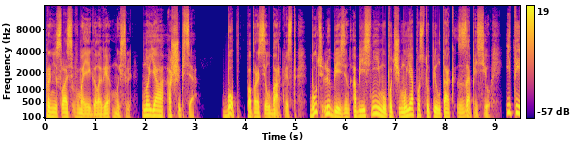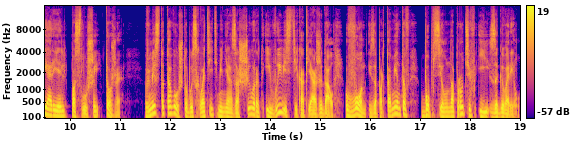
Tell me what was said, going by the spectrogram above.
пронеслась в моей голове мысль. Но я ошибся. Боб попросил Барквист: "Будь любезен, объясни ему, почему я поступил так с записью. И ты, Ариэль, послушай тоже". Вместо того, чтобы схватить меня за шиворот и вывести, как я ожидал, вон из апартаментов, Боб сел напротив и заговорил.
